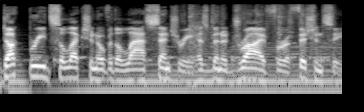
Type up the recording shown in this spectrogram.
Duck breed selection over the last century has been a drive for efficiency.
